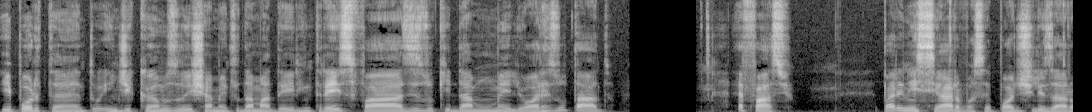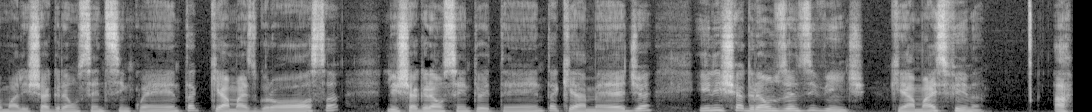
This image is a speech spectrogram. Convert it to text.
e, portanto, indicamos o lixamento da madeira em três fases, o que dá um melhor resultado. É fácil. Para iniciar, você pode utilizar uma lixa-grão 150, que é a mais grossa, lixa-grão 180, que é a média, e lixa-grão 220, que é a mais fina. Ah,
